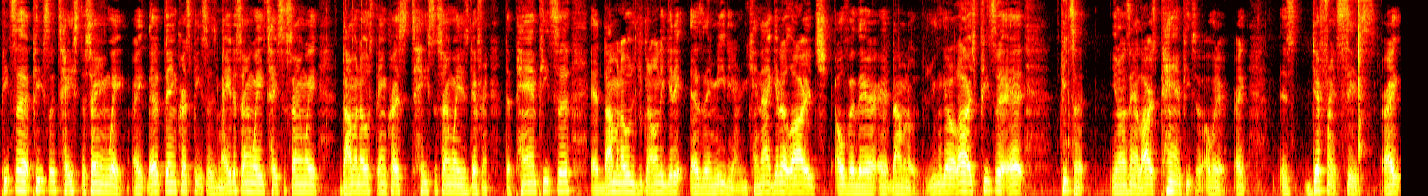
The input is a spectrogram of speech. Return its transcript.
Pizza pizza tastes the same way, right? Their thin crust pizza is made the same way, tastes the same way. Domino's thin crust tastes the same way, is different. The pan pizza at Domino's, you can only get it as a medium. You cannot get a large over there at Domino's. You can get a large pizza at Pizza. You know what I'm saying? Large pan pizza over there, right? It's differences, right?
